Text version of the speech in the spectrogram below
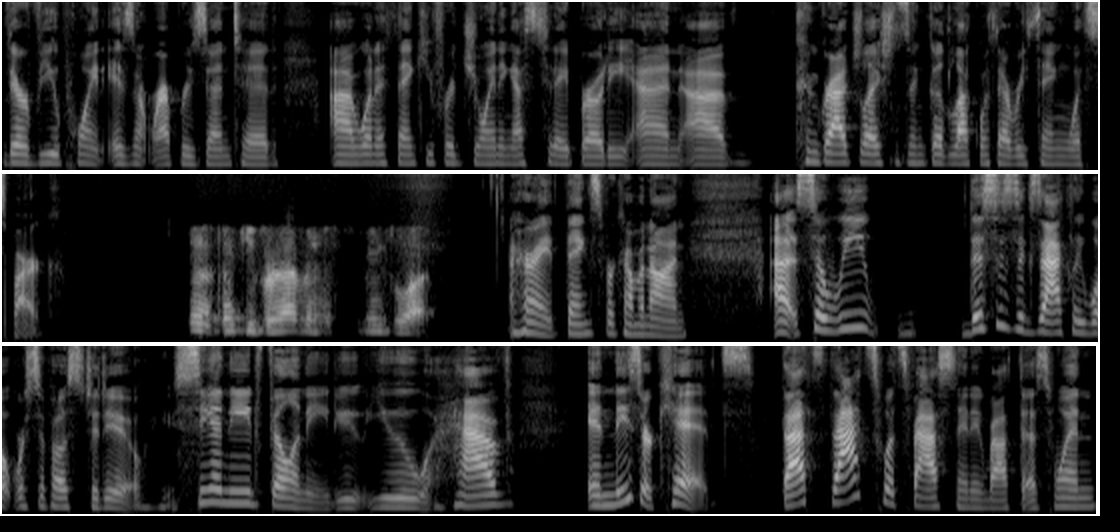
their viewpoint isn't represented. I want to thank you for joining us today, Brody, and uh, congratulations and good luck with everything with Spark. Yeah, thank you for having us. It means a lot. All right, thanks for coming on. Uh, so we, this is exactly what we're supposed to do. You see a need, fill a need. You you have and these are kids. That's that's what's fascinating about this. When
